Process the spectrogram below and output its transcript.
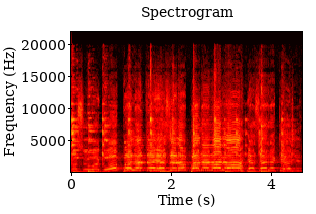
ಬಸುವ ಗೋಪಾಲದ ಹೆಸರು ಪಡಲಾರ ಹೆಸರ ಕೃಷ್ಣ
